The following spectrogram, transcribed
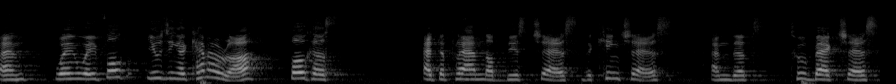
And when we using a camera, focus at the plan of this chest, the king chest, and the two back chests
